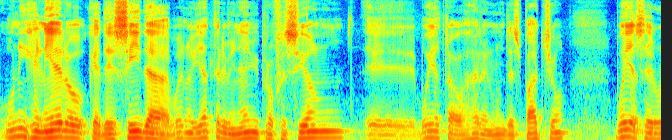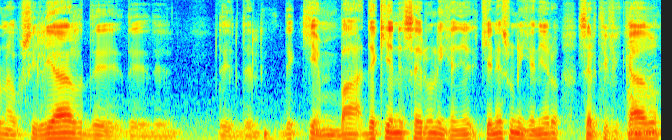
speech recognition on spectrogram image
un ingeniero que decida, bueno, ya terminé mi profesión, eh, voy a trabajar en un despacho, voy a ser un auxiliar de, de, de, quien va, de quién es ser un ingeniero, quién es un ingeniero certificado,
